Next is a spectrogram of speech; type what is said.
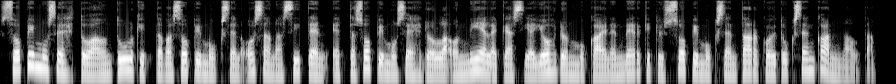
Sopimusehtoa on tulkittava sopimuksen osana siten, että sopimusehdolla on mielekäs ja johdonmukainen merkitys sopimuksen tarkoituksen kannalta.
